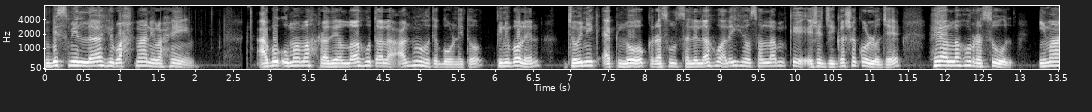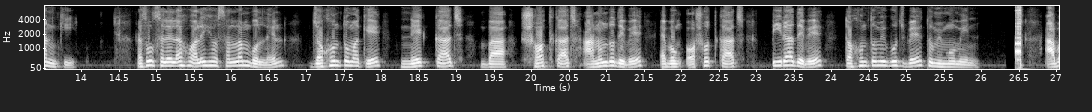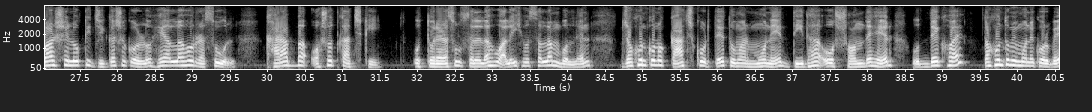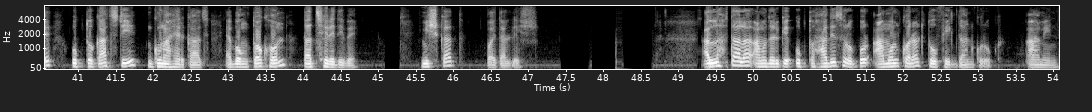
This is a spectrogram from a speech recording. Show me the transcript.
বিসমিল্লাহ রহমান রহিম আবু উমামাহ রাজিয়াল্লাহু তাআলা আনহু হতে বর্ণিত, তিনি বলেন, জৈনিক এক লোক রাসূল সাল্লাল্লাহু আলাইহি ওয়াসাল্লামকে এসে জিজ্ঞাসা করল যে, হে আল্লাহর রাসূল, ঈমান কি? রাসূল সাল্লাল্লাহু আলাইহি ওয়াসাল্লাম বললেন, যখন তোমাকে নেক কাজ বা সৎ কাজ আনন্দ দেবে এবং অসৎ কাজ পীড়া দেবে, তখন তুমি বুঝবে তুমি মুমিন। আবার সে লোকটি জিজ্ঞাসা করল, হে আল্লাহর রাসূল, খারাপ বা অসৎ কাজ কি? উত্তরে রাসূল সাল্লাল্লাহু আলাইহি ওয়াসাল্লাম বললেন, যখন কোনো কাজ করতে তোমার মনে দ্বিধা ও সন্দেহের উদ্বেগ হয়, তখন তুমি মনে করবে, উক্ত কাজটি গুনাহের কাজ এবং তখন তা ছেড়ে দিবে। মিশকাত পঁয়তাল্লিশ। আল্লাহ তালা আমাদেরকে উক্ত হাদিসের ওপর আমল করার তৌফিক দান করুক। আমিন।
